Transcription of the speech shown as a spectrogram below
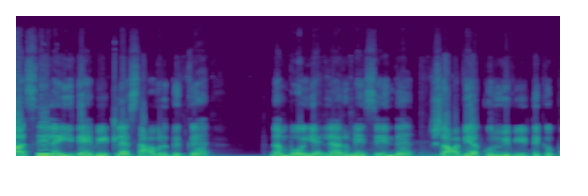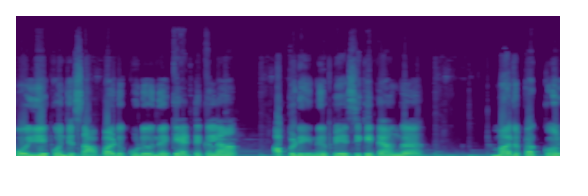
பசியில இதே வீட்டுல சாவறதுக்கு நம்ம எல்லாருமே சேர்ந்து ஷாவியா குருவி வீட்டுக்கு போய் கொஞ்சம் சாப்பாடு கொடுன்னு கேட்டுக்கலாம் அப்படின்னு பேசிக்கிட்டாங்க. மறுபக்கம்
